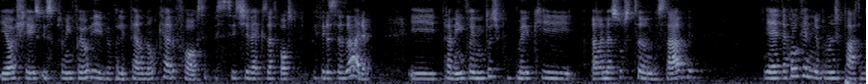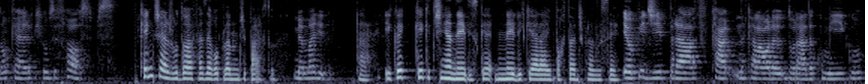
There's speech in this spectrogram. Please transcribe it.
E eu achei isso, isso pra mim foi horrível. Eu falei pra ela, não quero fórceps. Se tiver que usar fórceps, prefiro cesárea. E pra mim foi muito, tipo, meio que ela me assustando, sabe? E aí até coloquei no meu plano de parto, não quero que use fórceps. Quem te ajudou a fazer o plano de parto? Meu marido. Tá. E o que, que, que tinha neles, que, nele que era importante para você? Eu pedi pra ficar naquela hora dourada comigo.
